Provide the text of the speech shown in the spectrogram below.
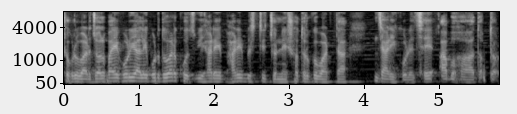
শুক্রবার জলপাইগুড়ি, আলিপুরদুয়ার, কোচবিহারে ভারী বৃষ্টির জন্য সতর্কবার্তা জারি করেছে আবহাওয়া দপ্তর।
